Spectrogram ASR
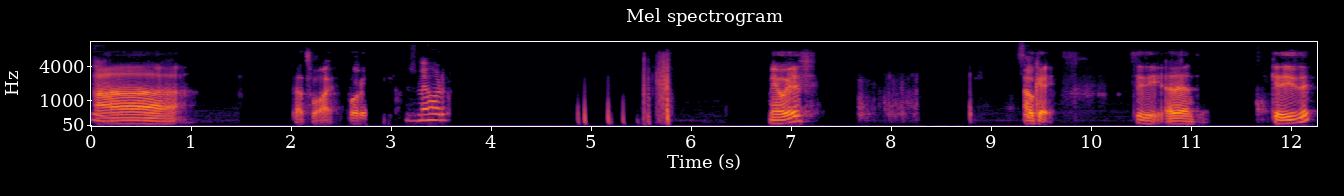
Sí. Ah, that's why. Por- Es mejor. ¿Me oyes? Sí. Ok. Sí, sí, adelante. ¿Qué dice?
